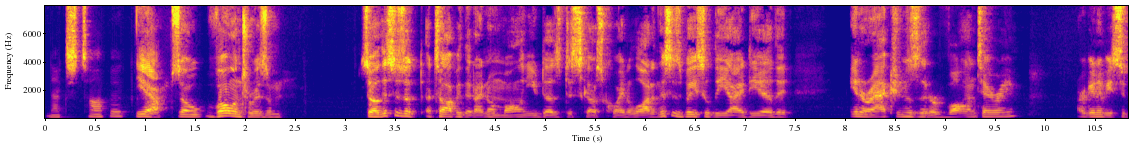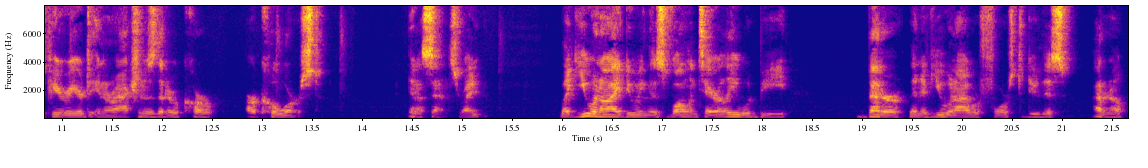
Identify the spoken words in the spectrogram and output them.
next topic? Yeah, so voluntarism. So this is a, a topic that I know Molyneux does discuss quite a lot, and this is basically the idea that interactions that are voluntary are going to be superior to interactions that are co- are coerced, in a sense, right? Like you and I doing this voluntarily would be better than if you and I were forced to do this. I don't know,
